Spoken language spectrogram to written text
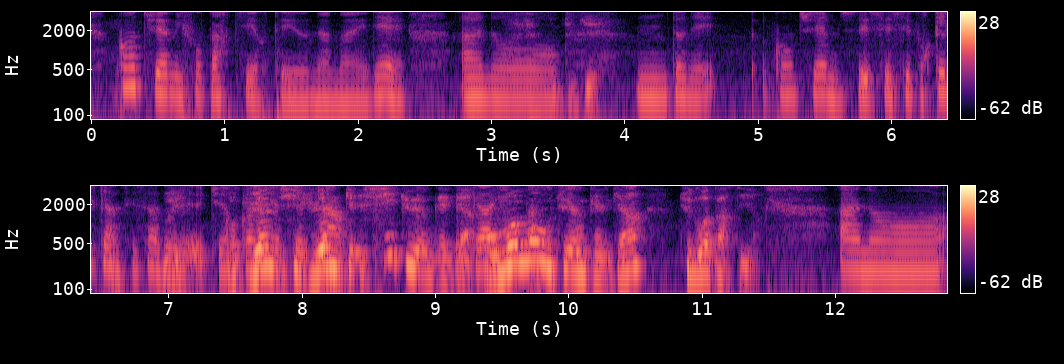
「Quand tu aimes il faut partir」っていう名前であの.うんとね「Quand tu aimes c'est pour quelqu'un c'est ça Oui. tu Quand quand tu aimes, si tu quelqu'un aimes, que- si tu aimes quelqu'un, au moment où tu aimes quelqu'un, tu dois partir. あの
